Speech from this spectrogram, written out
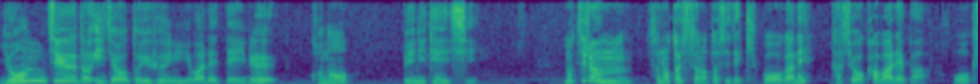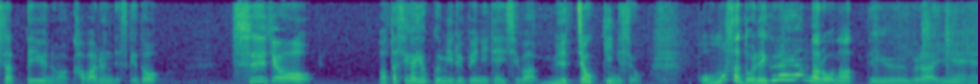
40度以上というふうに言われているこの紅天使。もちろんその年その年で気候がね多少変われば大きさっていうのは変わるんですけど通常私がよく見る紅天使はめっちゃ大きいんですよ。重さどれぐらいあんだろうなっていうぐらいね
